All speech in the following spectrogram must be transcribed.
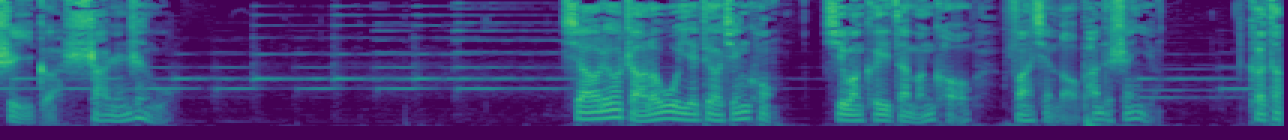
是一个杀人任务。小刘找了物业调监控，希望可以在门口发现老潘的身影。可他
